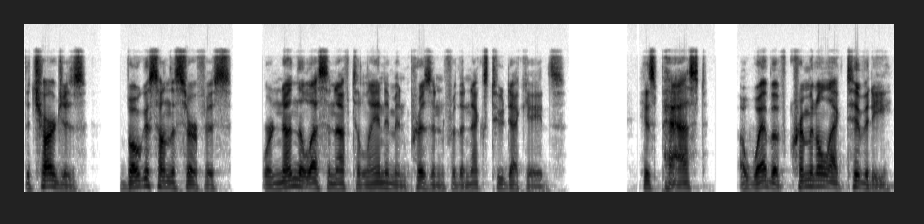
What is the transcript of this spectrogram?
The charges, bogus on the surface, were nonetheless enough to land him in prison for the next two decades. His past, a web of criminal activity,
